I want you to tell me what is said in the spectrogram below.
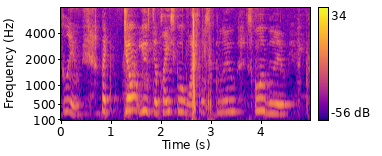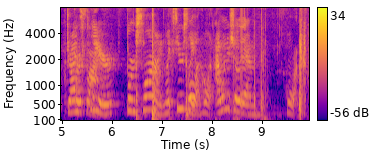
glue, but don't use the play school washable glue school glue dries slime. clear for slime. Like seriously. Hold on, hold on. I want to show them. Hold on. Look at that.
